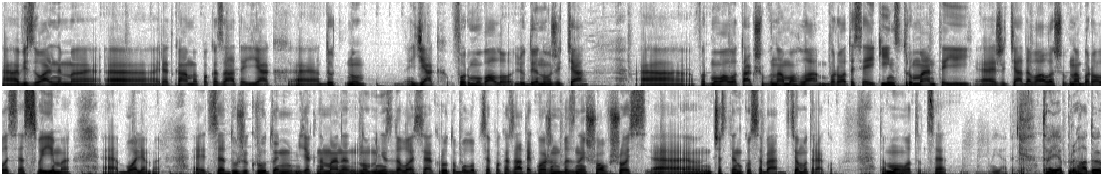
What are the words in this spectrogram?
візуальними рядками показати, як, ну, як формувало людину життя. Е, Формувало так, щоб вона могла боротися, які інструменти їй е, життя давало, щоб вона боролася з своїми е, болями. Це дуже круто. Як на мене, ну мені здалося, круто було б це показати. Кожен би знайшов щось, частинку себе в цьому треку. Тому от це моя така. Та я пригадую,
